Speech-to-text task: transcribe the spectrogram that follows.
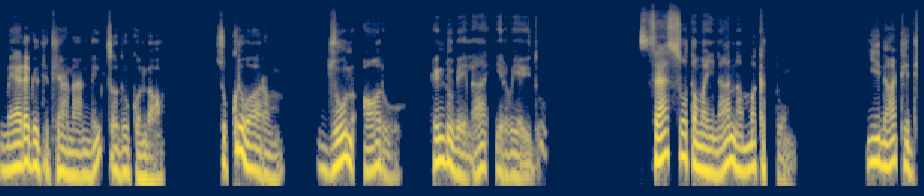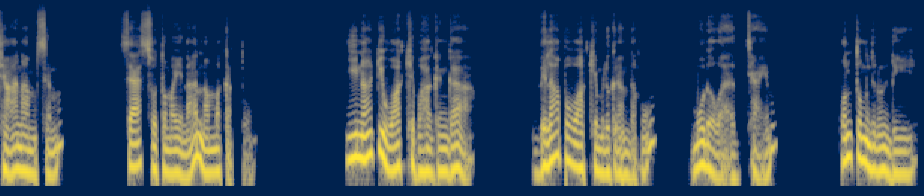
మేడగది ధ్యానాన్ని చదువుకుందాం. శుక్రవారం జూన్ ఆరు రెండు వేల ఇరవై ఐదు. శాశ్వతమైన నమ్మకత్వం. ఈనాటి ధ్యానాంశం శాశ్వతమైన నమ్మకత్వం. ఈనాటి వాక్య భాగంగా విలాప వాక్యములు గ్రంథము మూడవ అధ్యాయం పంతొమ్మిది నుండి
